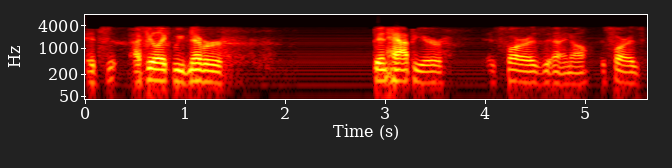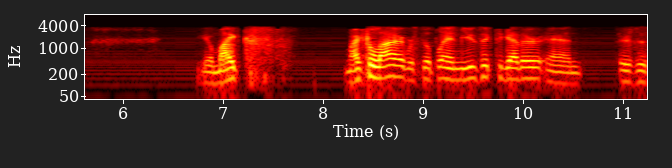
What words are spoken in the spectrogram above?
it's I feel like we've never been happier as far as I know, as far as you know, Mike Mike's alive, we're still playing music together and there's this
